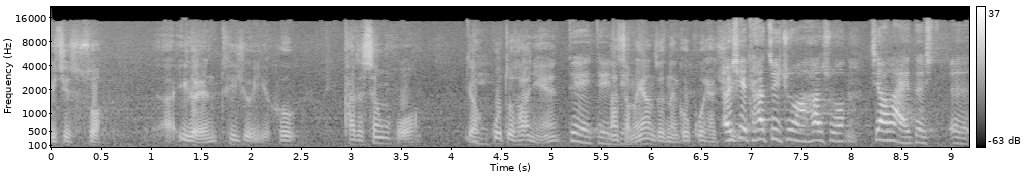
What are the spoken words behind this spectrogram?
也就是说，啊，一个人退休以后，他的生活。要过多少年？对对，对，那怎么样子能够过下去？而且他最重要，他说将来的呃，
